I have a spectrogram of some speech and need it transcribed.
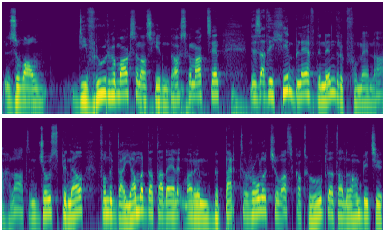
Zowel die vroeger gemaakt zijn als hedendaags gemaakt zijn. Dus dat heeft geen blijvende indruk voor mij nagelaten. Joe Spinell vond ik dat jammer dat dat eigenlijk maar een beperkt rolletje was. Ik had gehoopt dat dat nog een beetje...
